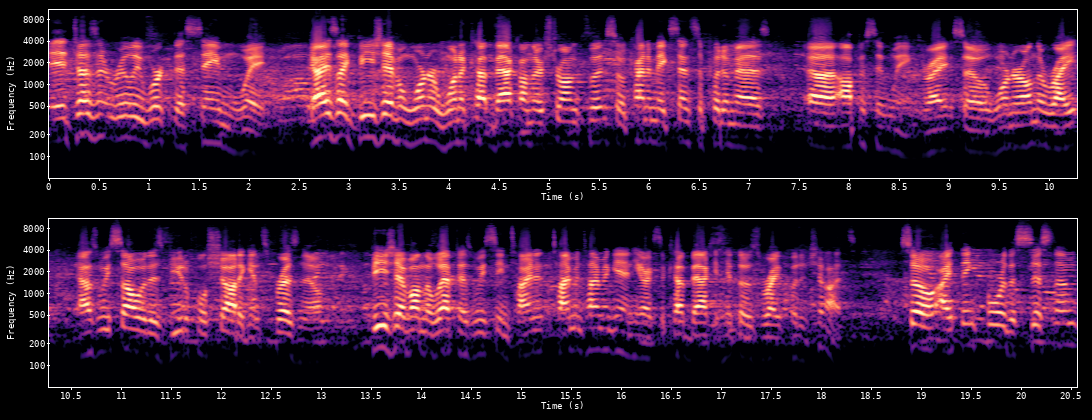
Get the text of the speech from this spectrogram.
it doesn't really work the same way. Guys like Bijev and Warner want to cut back on their strong foot, so it kind of makes sense to put them as uh, opposite wings, right? So Warner on the right, as we saw with his beautiful shot against Fresno. Bijev on the left, as we've seen time, and time again, he likes to cut back and hit those right-footed shots. So I think for the system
